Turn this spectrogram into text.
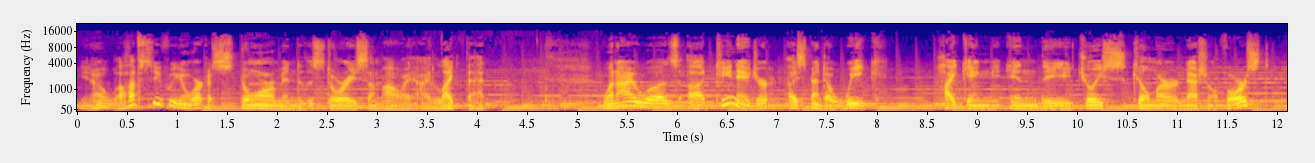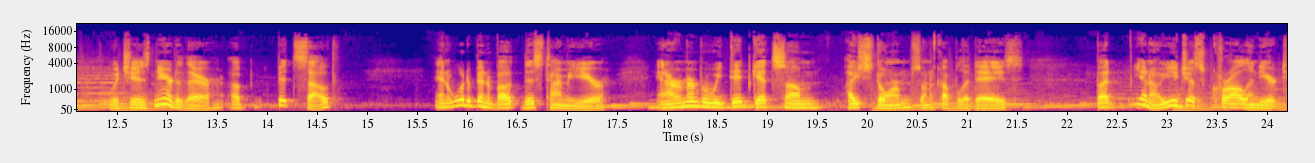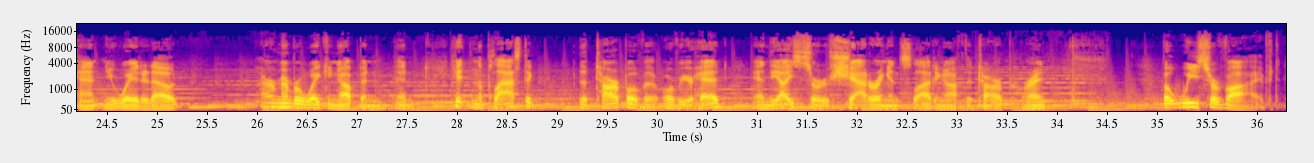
you know, we'll have to see if we can work a storm into the story somehow. I, I like that. When I was a teenager, I spent a week hiking in the Joyce Kilmer National Forest, which is near to there, a bit south. And it would have been about this time of year. And I remember we did get some ice storms on a couple of days. But, you know, you just crawl into your tent and you wait it out. I remember waking up and, and hitting the plastic the tarp over over your head and the ice sort of shattering and sliding off the tarp, right? But we survived.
